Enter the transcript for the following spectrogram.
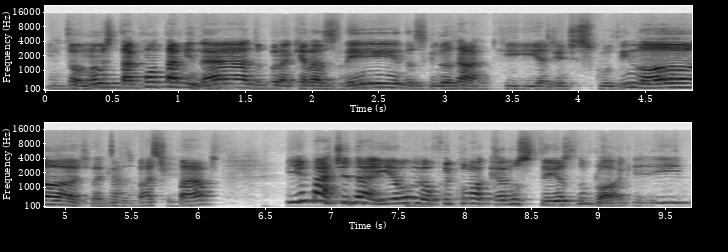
então não está contaminado por aquelas lendas que, nós- que a gente escuta em loja, naqueles bate-papos. E a partir daí eu, eu fui colocando os textos no blog. E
